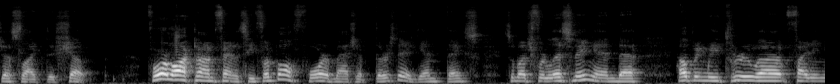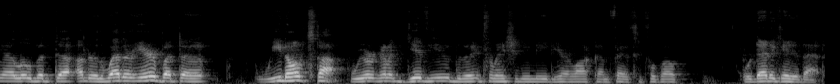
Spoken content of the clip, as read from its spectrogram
just like this show. For Locked On Fantasy Football, for Matchup Thursday. Again, thanks so much for listening and uh, helping me through uh, fighting a little bit uh, under the weather here. But uh, we don't stop. We are going to give you the information you need here in Locked On Fantasy Football. We're dedicated to that.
